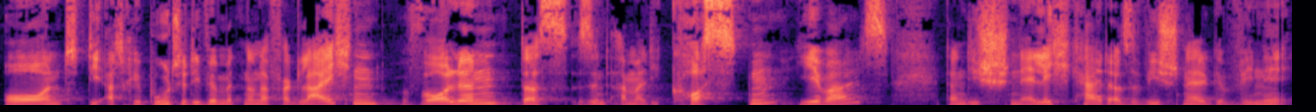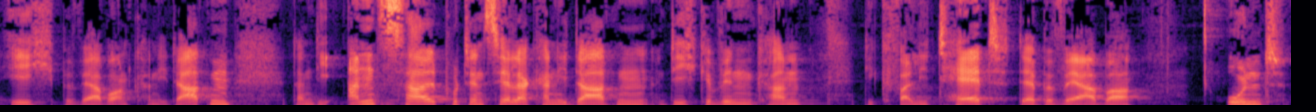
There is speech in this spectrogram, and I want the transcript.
Und die Attribute, die wir miteinander vergleichen wollen, das sind einmal die Kosten jeweils, dann die Schnelligkeit, also wie schnell gewinne ich Bewerber und Kandidaten, dann die Anzahl potenzieller Kandidaten, die ich gewinnen kann, die Qualität der Bewerber und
